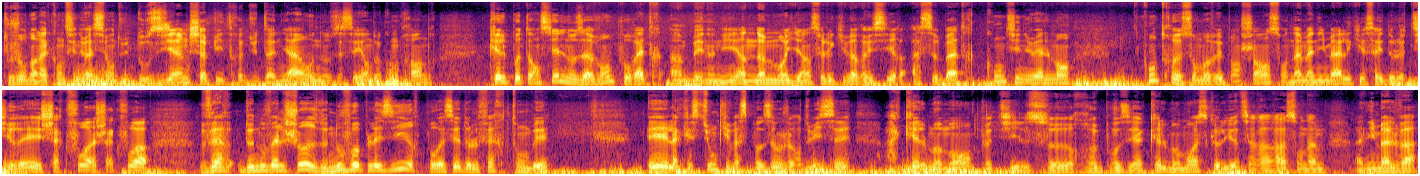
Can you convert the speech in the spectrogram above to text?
toujours dans la continuation du douzième chapitre du Tanya où nous essayons de comprendre quel potentiel nous avons pour être un Benoni, un homme moyen, celui qui va réussir à se battre continuellement contre son mauvais penchant, son âme animale qui essaye de le tirer et chaque fois, à chaque fois, vers de nouvelles choses, de nouveaux plaisirs pour essayer de le faire tomber. Et la question qui va se poser aujourd'hui, c'est à quel moment peut-il se reposer? À quel moment est-ce que le Serara, son âme animale, va,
